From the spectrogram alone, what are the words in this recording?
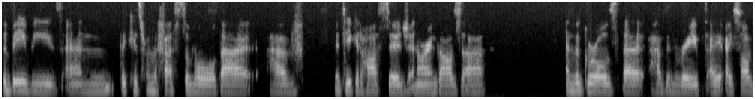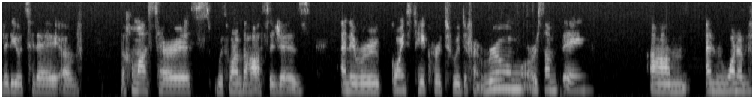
the babies and the kids from the festival that have been taken hostage and are in Gaza, and the girls that have been raped. I, I saw a video today of the Hamas terrorists with one of the hostages, and they were going to take her to a different room or something. Um, and one of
